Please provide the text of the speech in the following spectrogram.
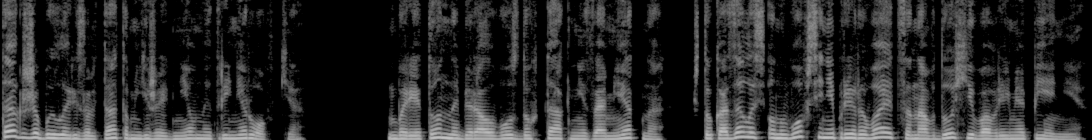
также было результатом ежедневной тренировки. Баритон набирал воздух так незаметно, что казалось, он вовсе не прерывается на вдохе во время пения.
